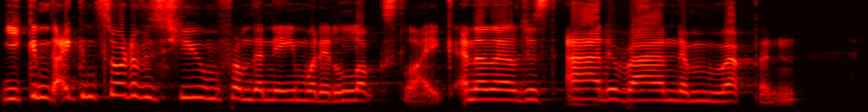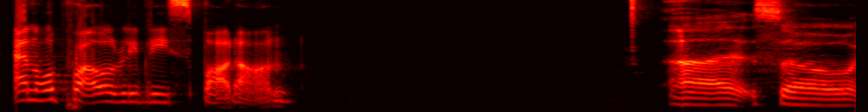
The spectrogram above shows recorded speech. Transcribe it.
you can I can sort of assume from the name what it looks like, and then I'll just add a random weapon, and I'll probably be spot on. Uh, so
